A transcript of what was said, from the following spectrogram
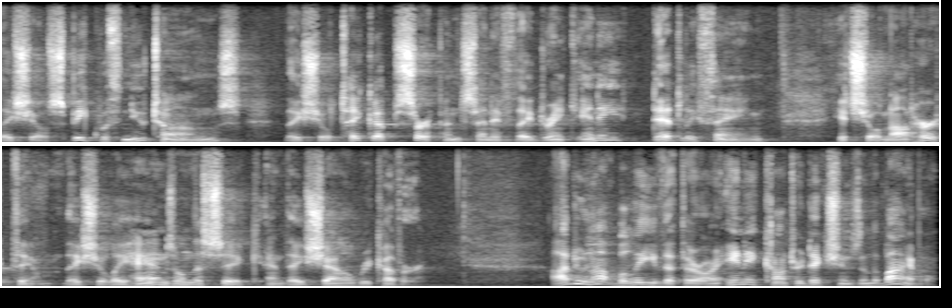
they shall speak with new tongues. They shall take up serpents. And if they drink any deadly thing, it shall not hurt them. They shall lay hands on the sick, and they shall recover. I do not believe that there are any contradictions in the Bible.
